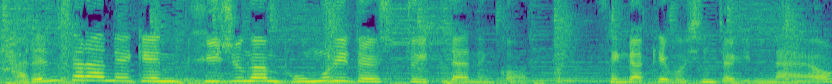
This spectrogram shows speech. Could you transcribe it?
다른 사람에겐 귀중한 보물이 될 수도 있다는 것 생각해 보신 적 있나요?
